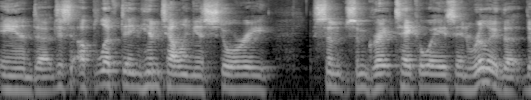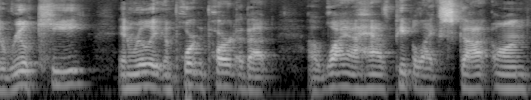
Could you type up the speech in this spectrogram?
and uh, just uplifting him telling his story, some some great takeaways, and really the the real key and really important part about uh, why I have people like Scott on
